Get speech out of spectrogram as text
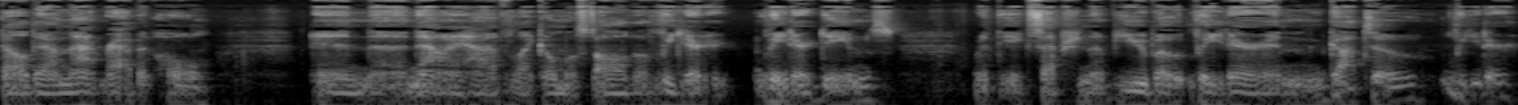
fell down that rabbit hole and uh, now I have like almost all the leader leader games, with the exception of U-boat leader and Gato leader.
